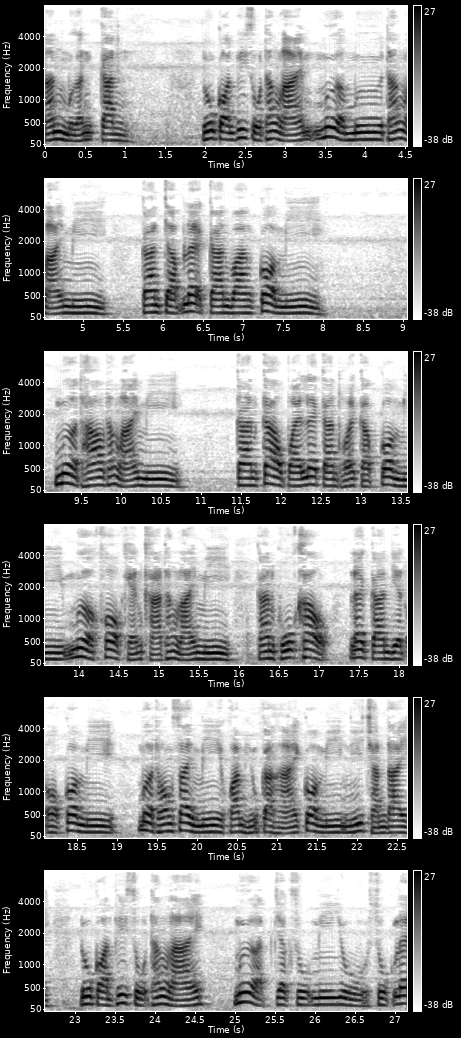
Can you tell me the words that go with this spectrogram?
นั้นเหมือนกัน ดูก่อนพิสูจน์ทั้งหลายเมื่อมือทั้งหลายมี การจับและการวางก็มี เมื่อเท้าทั้งหลายมี การก้าวไปและการถอยกลับก็มี เมื่อข้อแขนขาทั้งหลายมี การคูเข้าและการเหยียดออกก็มี เมื่อท้องไส้มีความหิวกระหายก็มีนี้ฉันใด ดูก่อนพิสูจน์ทั้งหลาย เมื่อจักสุมีอยู่สุขและ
